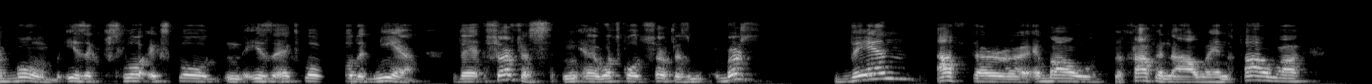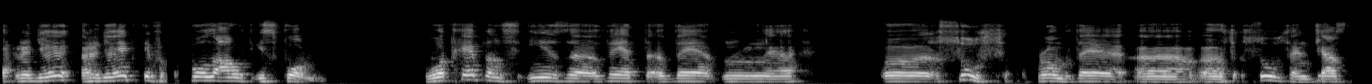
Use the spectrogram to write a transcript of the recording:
a bomb is, explo- explode, is exploded near the surface, uh, what's called surface burst, then after about half an hour, an hour, radio- radioactive fallout is formed. What happens is uh, that the um, uh, source from the uh, soot and just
